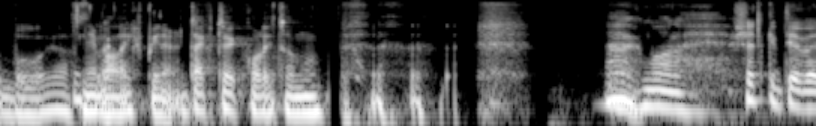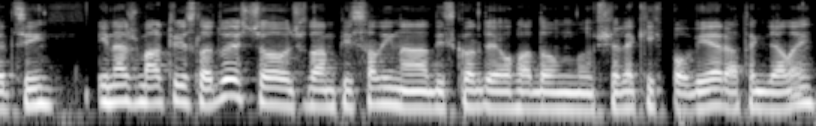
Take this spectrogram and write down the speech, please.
to bolo jasné. nemal ich pyramid. Tak to je kvôli tomu. Ach, more. Všetky tie veci. Ináč, Marty, sleduješ, čo, čo tam písali na Discorde ohľadom všelijakých povier a tak ďalej?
